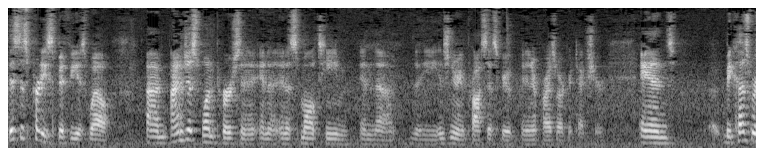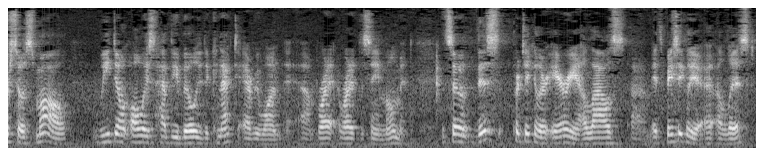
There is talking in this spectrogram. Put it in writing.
this is pretty spiffy as well. Um, I'm just one person in a, in a small team in the, the engineering process group in enterprise architecture. And because we're so small, we don't always have the ability to connect to everyone uh, right, right at the same moment. So this particular area allows, um, it's basically a, a, list,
